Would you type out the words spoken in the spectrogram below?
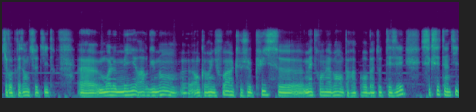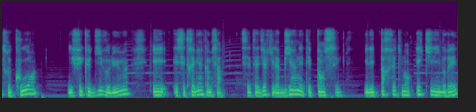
qui représentent ce titre. Euh, moi, le meilleur argument, encore une fois, que je puisse mettre en avant par rapport au bateau de Thésée, c'est que c'est un titre court, il fait que 10 volumes et, et c'est très bien comme ça. C'est-à-dire qu'il a bien été pensé. Il est parfaitement équilibré.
